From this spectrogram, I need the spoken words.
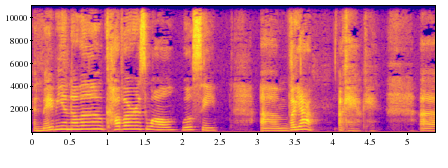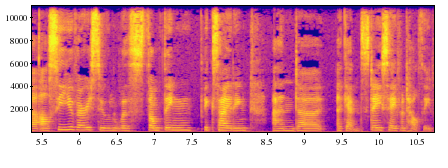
and maybe another cover as well. We'll see. Um, but yeah, okay, okay. Uh, I'll see you very soon with something exciting, and uh, again, stay safe and healthy.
